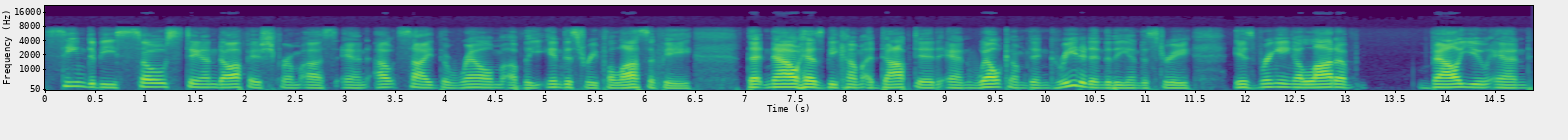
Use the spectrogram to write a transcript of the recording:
seemed to be so standoffish from us and outside the realm of the industry philosophy that now has become adopted and welcomed and greeted into the industry is bringing a lot of value and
